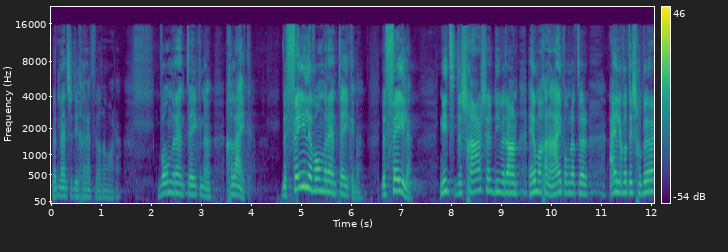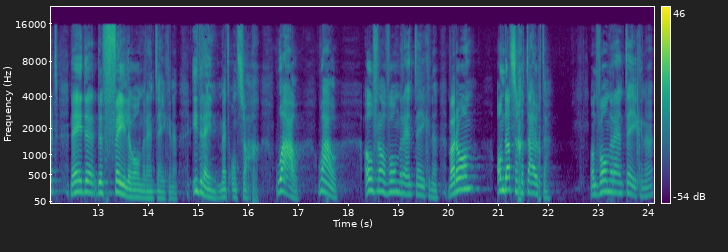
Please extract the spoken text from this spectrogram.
Met mensen die gered wilden worden. Wonderen en tekenen gelijk. De vele wonderen en tekenen. De vele. Niet de schaarse die we dan helemaal gaan hypen omdat er eindelijk wat is gebeurd. Nee, de, de vele wonderen en tekenen. Iedereen met ontzag. Wauw, wauw. Overal wonderen en tekenen. Waarom? Omdat ze getuigden. Want wonderen en tekenen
